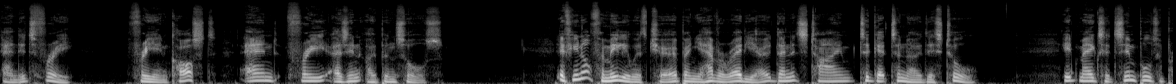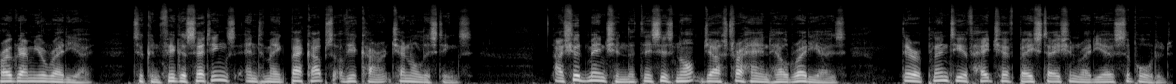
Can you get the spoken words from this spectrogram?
and it's free. Free in cost, and free as in open source. If you're not familiar with Chirp and you have a radio, then it's time to get to know this tool. It makes it simple to program your radio, to configure settings, and to make backups of your current channel listings. I should mention that this is not just for handheld radios. There are plenty of HF base station radios supported.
